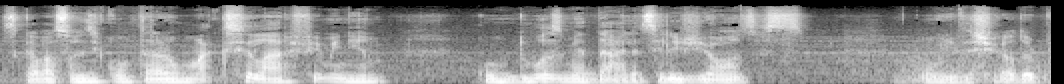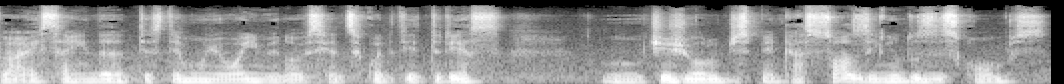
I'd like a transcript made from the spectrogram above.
escavações encontraram um maxilar feminino com duas medalhas religiosas. O investigador Price ainda testemunhou em 1943 um tijolo despencar sozinho dos escombros,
